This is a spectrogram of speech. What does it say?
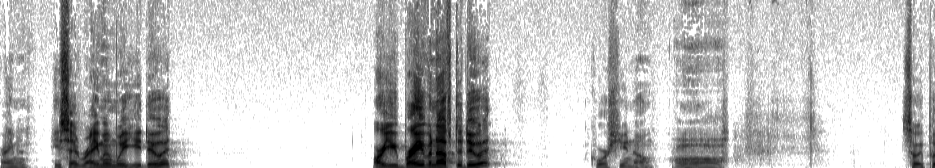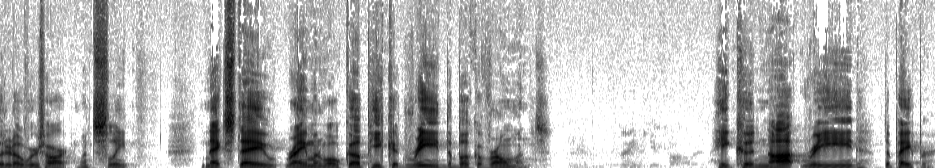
Raymond, he said, Raymond, will you do it? Are you brave enough to do it? Of course, you know. Oh. So he put it over his heart, went to sleep. Next day, Raymond woke up, he could read the book of Romans. He could not read the paper.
